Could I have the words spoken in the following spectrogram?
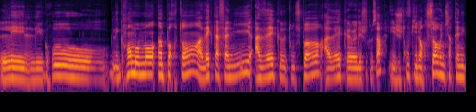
les, les gros, les grands moments importants avec ta famille, avec euh, ton sport, avec euh, des choses comme ça. Et je trouve qu'il en ressort une certaine,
